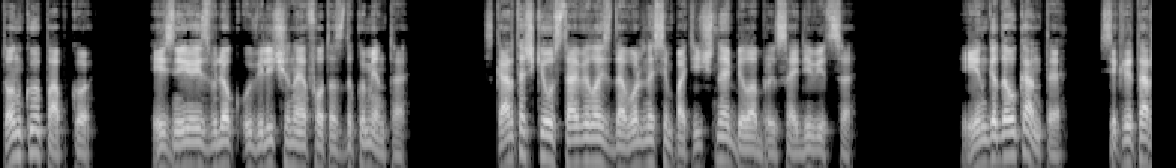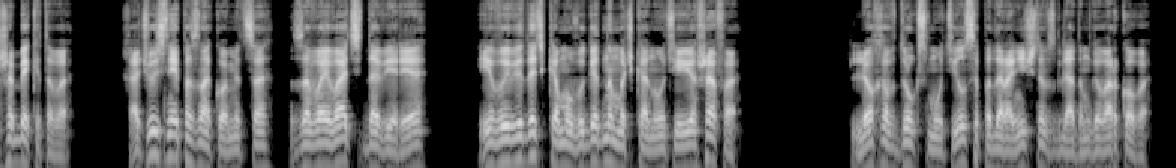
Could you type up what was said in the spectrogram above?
тонкую папку. Из нее извлек увеличенное фото с документа. С карточки уставилась довольно симпатичная белобрысая девица. «Инга Дауканте, секретарша Бекетова. Хочу с ней познакомиться, завоевать доверие и выведать, кому выгодно мочкануть ее шефа». Леха вдруг смутился под ироничным взглядом Говоркова.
